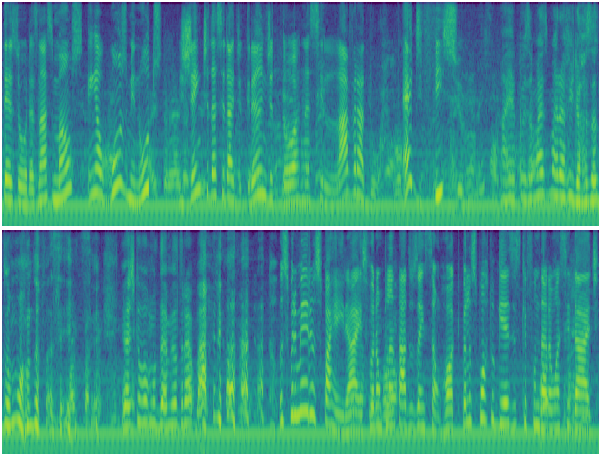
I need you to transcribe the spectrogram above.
Tesouras nas mãos, em alguns minutos, gente da cidade grande torna-se lavrador. É difícil? Ai, é a coisa mais maravilhosa do mundo fazer isso. Eu acho que eu vou mudar meu trabalho. Os primeiros parreirais foram plantados em São Roque pelos portugueses que fundaram a cidade.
